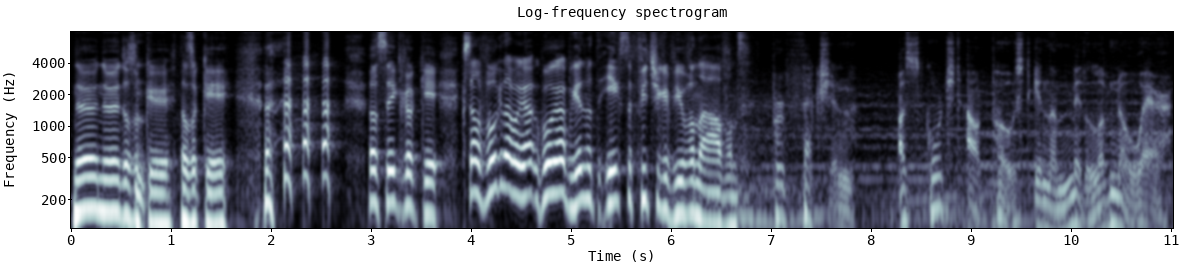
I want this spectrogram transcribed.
Nee, nee, dat is oké. Dat is oké. dat is zeker oké. Ik stel voor dat we gaan, gewoon gaan beginnen met de eerste feature review van de avond. Perfection. A scorched outpost in the middle of nowhere.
